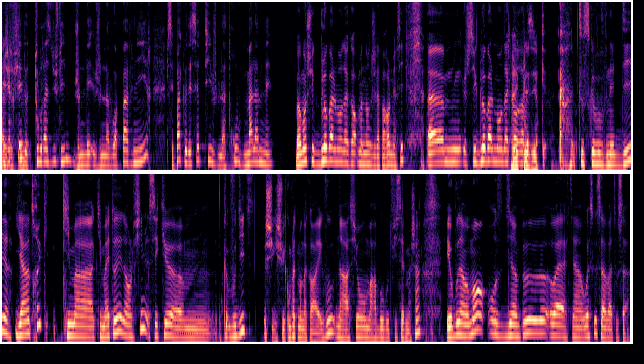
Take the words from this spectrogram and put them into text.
légèreté de tout le reste du film. Je ne, je ne la vois pas venir. C'est pas que déceptif, je la trouve mal amenée. Bah moi je suis globalement d'accord, maintenant que j'ai la parole, merci. Euh, je suis globalement d'accord Avec tout ce que vous venez de dire. Il y a un truc qui m'a qui m'a étonné dans le film, c'est que, euh, que vous dites, je suis, je suis complètement d'accord avec vous, narration, marabout, bout de ficelle, machin, et au bout d'un moment, on se dit un peu, ouais, tiens, où est-ce que ça va tout ça?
